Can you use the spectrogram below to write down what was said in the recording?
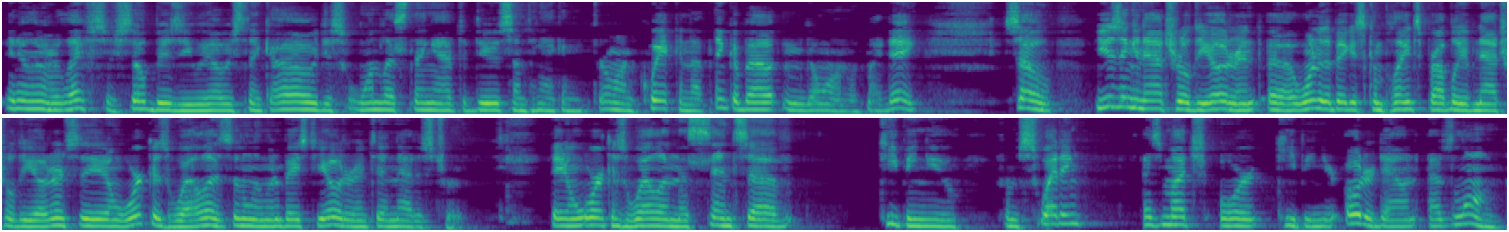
You know, our lives are so busy. We always think, oh, just one less thing I have to do, something I can throw on quick and not think about and go on with my day. So, using a natural deodorant, uh, one of the biggest complaints probably of natural deodorants, is they don't work as well as an aluminum based deodorant, and that is true. They don't work as well in the sense of keeping you from sweating as much or keeping your odor down as long.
